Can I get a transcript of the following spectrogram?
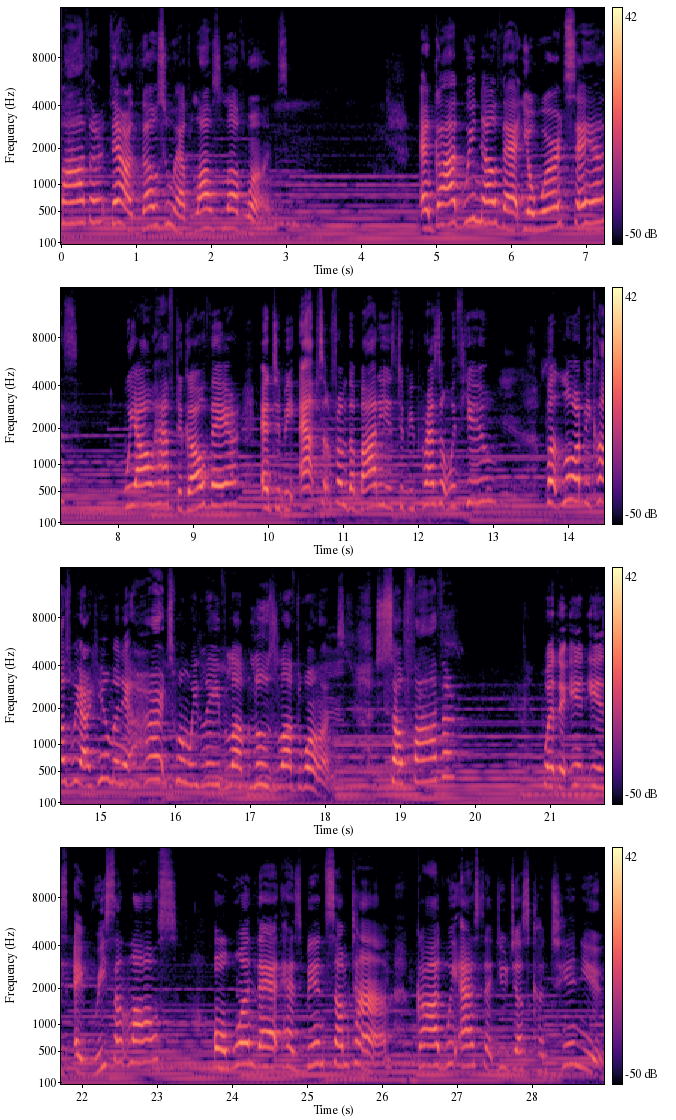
Father, there are those who have lost loved ones. And God, we know that your word says we all have to go there, and to be absent from the body is to be present with you. But Lord, because we are human, it hurts when we leave love, lose loved ones. So, Father, whether it is a recent loss or one that has been some time, God, we ask that you just continue,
